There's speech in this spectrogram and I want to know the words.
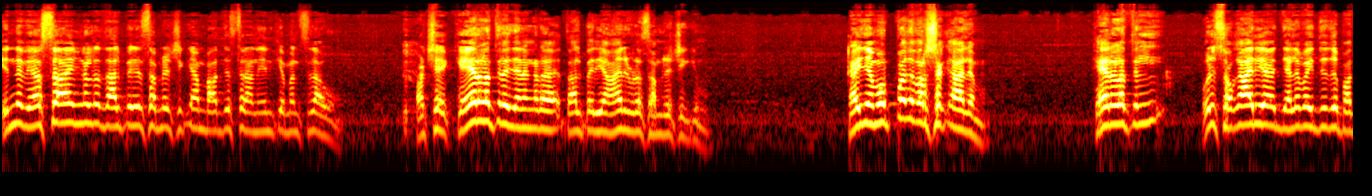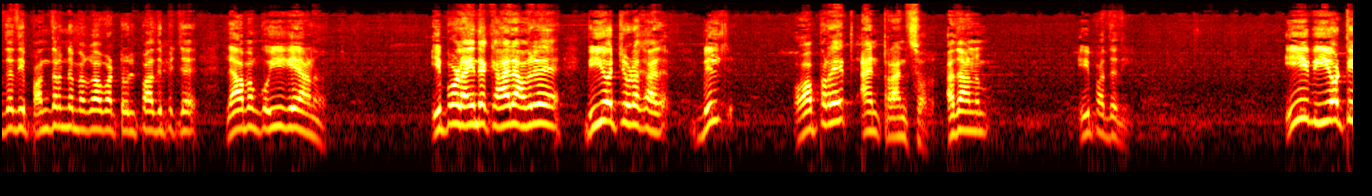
ഇന്ന് വ്യവസായങ്ങളുടെ താല്പര്യം സംരക്ഷിക്കാൻ ബാധ്യസ്ഥരാണ്. എനിക്ക് മനസ്സിലാവും. പക്ഷേ കേരളത്തിലെ ജനങ്ങളുടെ താല്പര്യം ആരിവിടെ സംരക്ഷിക്കും? കഴിഞ്ഞ മുപ്പത് വർഷക്കാലം കേരളത്തിൽ ഒരു സ്വകാര്യ ജലവൈദ്യുത പദ്ധതി പന്ത്രണ്ട് മെഗാവാട്ട് ഉൽപ്പാദിപ്പിച്ച് ലാഭം കൊയ്യുകയാണ്. ഇപ്പോൾ അതിന്റെ കാലം അവരെ ബി ഒ ടിയുടെ കാലം ബിൽഡ് ഓപ്പറേറ്റ് ആൻഡ് ട്രാൻസ്ഫർ അതാണ് ഈ പദ്ധതി. ഈ ബി ഒ ടി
